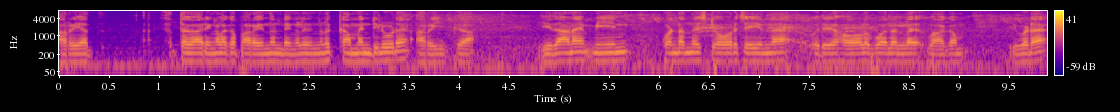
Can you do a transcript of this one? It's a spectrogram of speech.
അറിയാത്ത കാര്യങ്ങളൊക്കെ പറയുന്നുണ്ടെങ്കിൽ നിങ്ങൾ കമന്റിലൂടെ അറിയിക്കുക. ഇതാണ് മീൻ കൊണ്ടുവന്ന് സ്റ്റോർ ചെയ്യുന്ന ഒരു ഹോൾ പോലുള്ള ഭാഗം. ഇവിടെ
